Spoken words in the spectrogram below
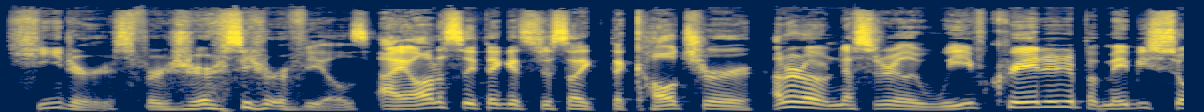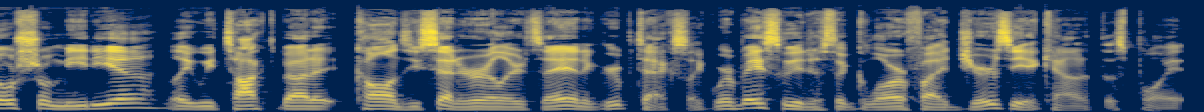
heaters for jersey reveals? I honestly think it's just like the culture. I don't know necessarily we've created it, but maybe social media. Like we talked about it, Collins, you said it earlier today in a group text. Like we're basically just a glorified jersey account at this point.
